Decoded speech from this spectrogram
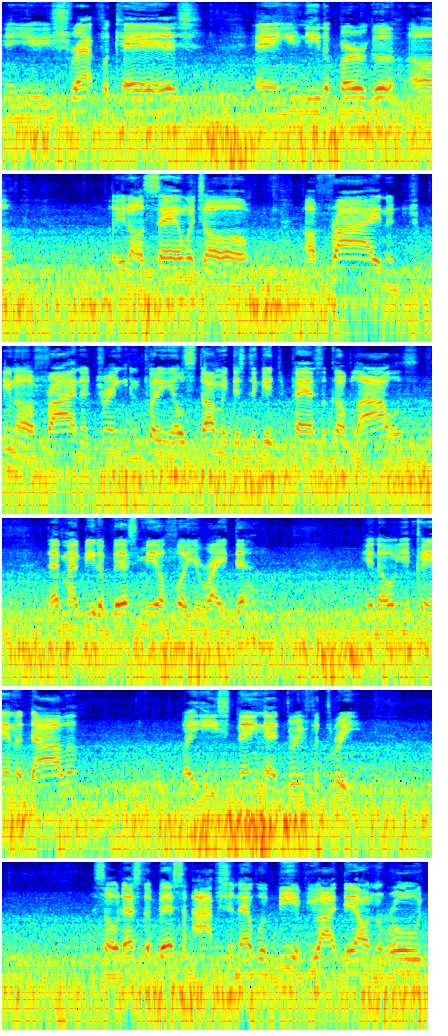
and you strap for cash, and you need a burger, or you know, a sandwich, or a fry and a you know a fry and a drink, and put in your stomach just to get you past a couple of hours. That might be the best meal for you right there. You know, you're paying a dollar, but each thing that three for three. So that's the best option that would be if you out there on the road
